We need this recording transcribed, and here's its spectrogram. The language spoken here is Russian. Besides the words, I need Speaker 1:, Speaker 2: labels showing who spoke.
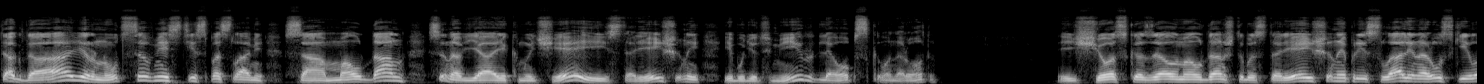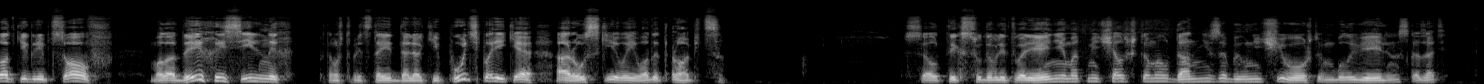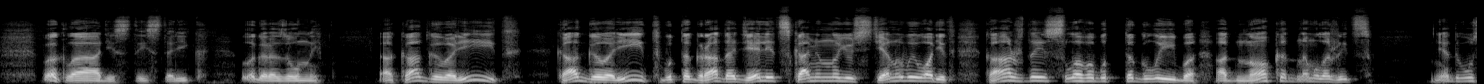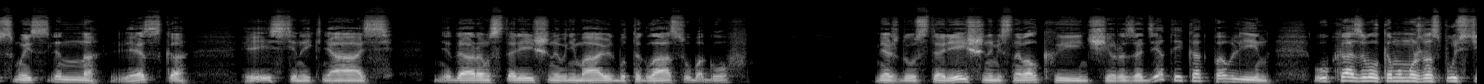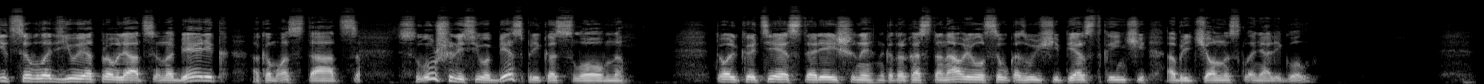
Speaker 1: Тогда вернутся вместе с послами сам Молдан, сыновья Якмыче и старейшины, и будет мир для обского народа. Еще сказал Молдан, чтобы старейшины прислали на русские лодки грибцов, молодых и сильных, потому что предстоит далекий путь по реке, а русские воеводы торопятся. Салтык с удовлетворением отмечал, что Молдан не забыл ничего, что ему было велено сказать. Покладистый старик, благоразумный. А как говорит, как говорит, будто градоделец каменную стену выводит, каждое слово будто глыба, одно к одному ложится. Недвусмысленно, веско, истинный князь, недаром старейшины внимают, будто глаз у богов. Между старейшинами сновал Кынчи, разодетый, как павлин, указывал, кому можно спуститься в ладью и отправляться на берег, а кому остаться. Слушались его беспрекословно. Только те старейшины, на которых останавливался указывающий перст Кынчи, обреченно склоняли голову.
